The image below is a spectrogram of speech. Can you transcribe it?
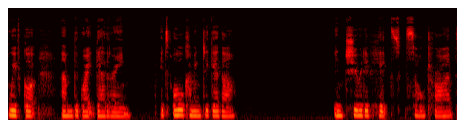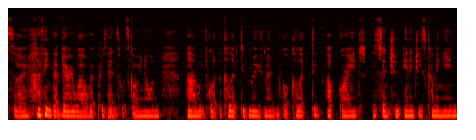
we've got um, the Great Gathering. It's all coming together. Intuitive hits Soul Tribe. So I think that very well represents what's going on. Um, we've got a collective movement. We've got collective upgrade, ascension energies coming in.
